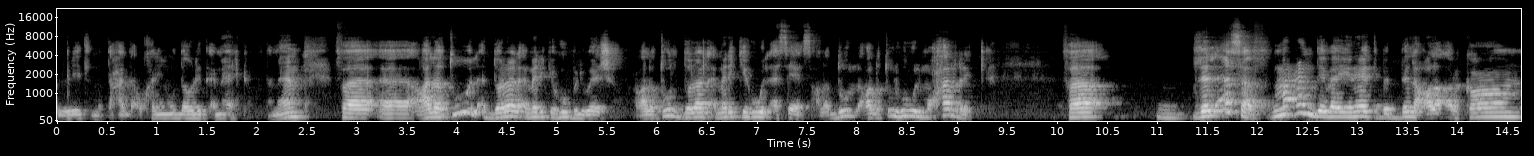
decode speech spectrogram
الولايات المتحدة أو خلينا نقول دولة أمريكا. تمام؟ فعلى طول الدولار الأمريكي هو بالواجهه على طول الدولار الأمريكي هو الأساس على طول على طول هو المحرك. ف للأسف ما عندي بيانات بتدل على أرقام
